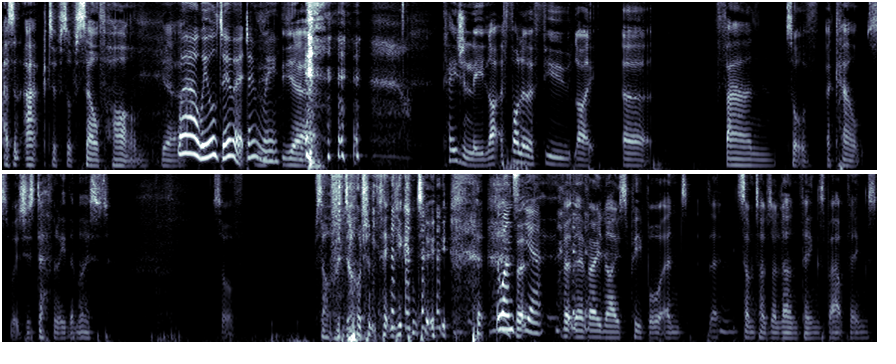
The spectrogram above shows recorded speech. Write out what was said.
as an act of sort of self harm. Yeah. Well, we all do it, don't we? Yeah. Occasionally, like I follow a few like uh fan sort of accounts, which is definitely the most sort of self-indulgent thing you can do. The ones, but, yeah. but they're very nice people, and Mm. sometimes I learn things about things.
